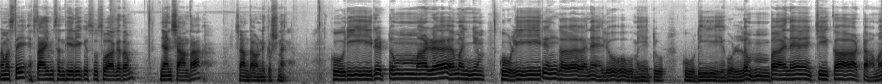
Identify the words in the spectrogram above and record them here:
നമസ്തേ സായം സന്ധ്യയിലേക്ക് സുസ്വാഗതം. ഞാൻ ശാന്ത ശാന്ത ഉണ്ണികൃഷ്ണൻ. കൂരിരട്ടും മഴമഞ്ഞും മഞ്ഞും കാനലുമേറ്റു കുടികൊള്ളും പനച്ചി കാട്ടമരുമമ്മേ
